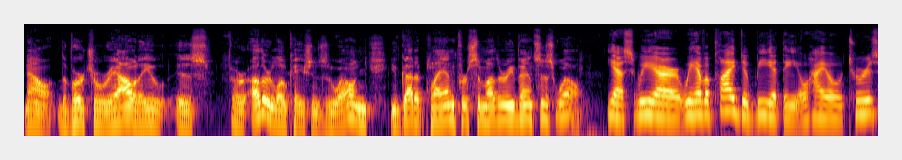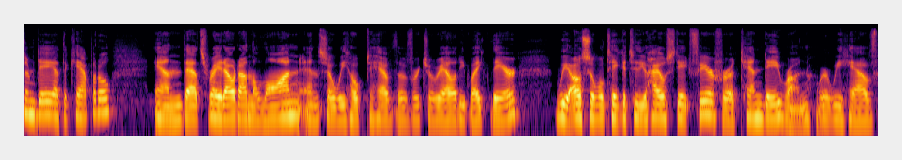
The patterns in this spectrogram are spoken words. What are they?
Now, the virtual reality is for other locations as well, and you've got it planned for some other events as well. Yes, we are. We have applied to be at the Ohio Tourism Day at the Capitol, and that's right out on the lawn. And so we hope to have the virtual reality bike there. We also will take it to the Ohio State Fair for a 10 day run where we have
